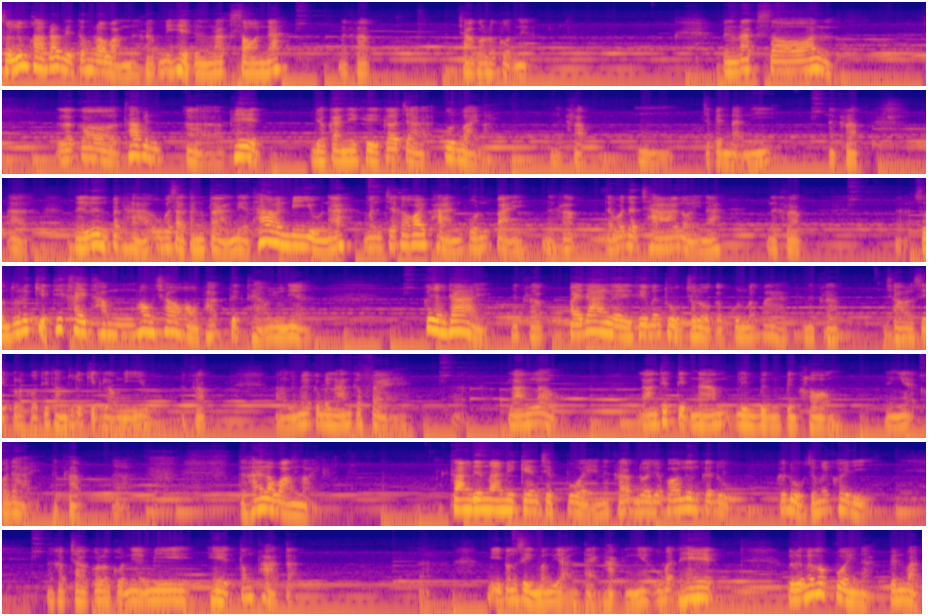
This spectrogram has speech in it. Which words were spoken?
ส่วนเรื่องความรักเด็กต้องระวังนะครับ มีเหตุเป็นรักซ้อนนะนะครับ ชาวกรกฎเนี่ย เป็นรักซ้อน แล้วก็ถ้าเป็นเพศเดียวกันนี่คือก็จะวุ่นวายหน่อยนะครับจะเป็นแบบนี้นะครับในเรื่องปัญหาอุปสรรคต่างๆ เนี่ย ถ้ามันมีอยู่นะ มันจะค่อยๆผ่านพ้นไปนะครับ แต่ว่าจะช้าหน่อยนะนะครับ ส่วนธุรกิจที่ใครทำห้องเช่าหอพักตึกแถวอยู่เนี่ย ก็ยังได้นะครับ ไปได้เลยคือมันถูกโฉลกกับคุณมากๆนะครับ ชาวราศีกรกฎที่ทำธุรกิจเหล่านี้อยู่นะครับหรือไม่ก็เป็นร้านกาแฟ ร้านเหล้าร้านที่ติดน้ำริมบึงเป็นคลอง อย่างเงี้ยก็ได้นะครับแต่ให้ระวังหน่อย กลางเดือนมามีเกณฑ์เจ็บป่วยนะครับ โดยเฉพาะเรื่องกระดูกกระดูกจะไม่ค่อยดี นะครับ ชาวกรกฎเนี่ยมีเหตุต้องผ่าตัดนะมีบางสิ่งบางอย่างแตกหักอย่างเงี้ยอุบัติเหตุ หรือไม่ก็ป่วยหนักเป็นหวัด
